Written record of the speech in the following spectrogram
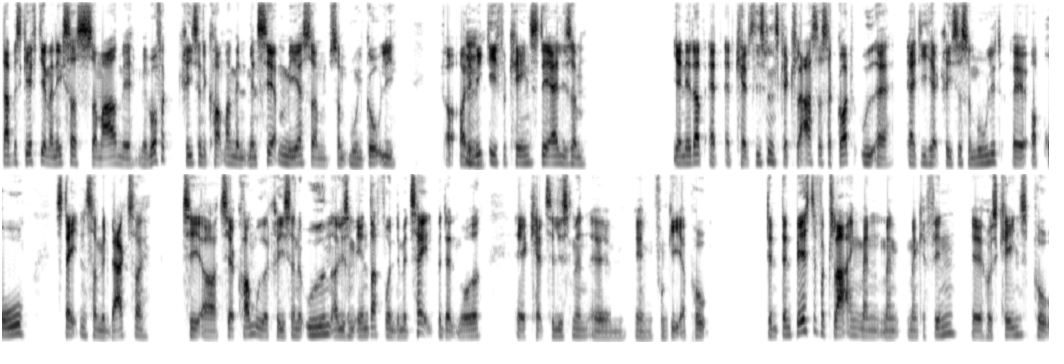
der beskæftiger man ikke så, så meget med, med hvorfor kriserne kommer, men man ser dem mere som, som uundgåelige. Og, og det mm. vigtige for Keynes, det er ligesom, ja netop, at, at kapitalismen skal klare sig så godt ud af, af de her kriser som muligt, øh, og bruge staten som et værktøj til at, til at komme ud af kriserne, uden at ligesom ændre fundamentalt på den måde, øh, kapitalismen øh, øh, fungerer på. den, den bedste forklaring, man, man, man kan finde øh, hos Keynes på,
